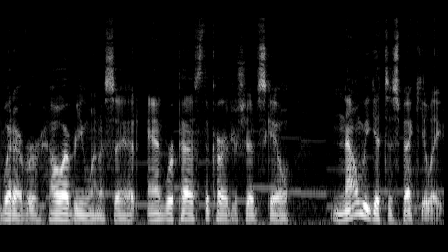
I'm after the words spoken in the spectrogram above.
whatever, however you want to say it, and we're past the Kardashev scale, now we get to speculate.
